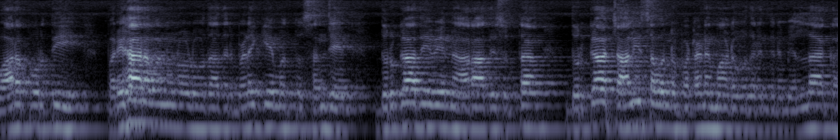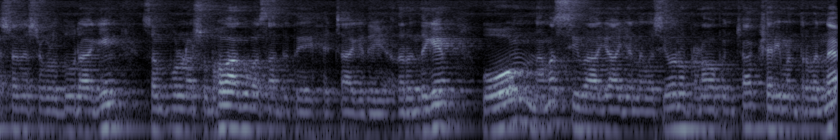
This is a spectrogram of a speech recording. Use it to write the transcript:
ವಾರಪೂರ್ತಿ ಪರಿಹಾರವನ್ನು ನೋಡುವುದಾದರೆ ಬೆಳಗ್ಗೆ ಮತ್ತು ಸಂಜೆ ದುರ್ಗಾದೇವಿಯನ್ನು ಆರಾಧಿಸುತ್ತಾ ದುರ್ಗಾ ಚಾಲೀಸವನ್ನು ಪಠಣೆ ಮಾಡುವುದರಿಂದ ನಿಮ್ಮ ಎಲ್ಲ ಕಷ್ಟ ನಷ್ಟಗಳು ದೂರಾಗಿ ಸಂಪೂರ್ಣ ಶುಭವಾಗುವ ಸಾಧ್ಯತೆ ಹೆಚ್ಚಾಗಿದೆ. ಅದರೊಂದಿಗೆ ಓಂ ನಮಃ ಶಿವಾಯ ಎನ್ನುವ ಶಿವನ ಪ್ರಣವ ಪಂಚಾಕ್ಷರಿ ಮಂತ್ರವನ್ನು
